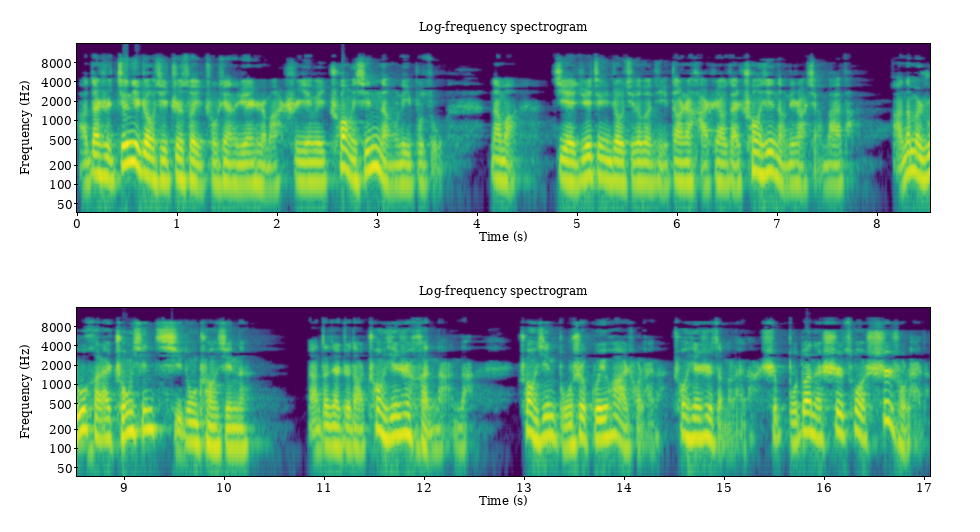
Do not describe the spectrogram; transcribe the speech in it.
啊。但是经济周期之所以出现的原因是什么？是因为创新能力不足。那么解决经济周期的问题，当然还是要在创新能力上想办法啊。那么如何来重新启动创新呢？啊，大家知道创新是很难的。创新不是规划出来的，创新是怎么来的？是不断的试错试出来的。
